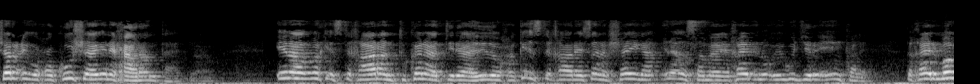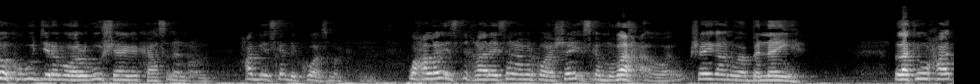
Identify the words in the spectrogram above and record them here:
Sharciga wuxuu kuu sheegay inay xaaraan tahay. Inaad marka istikaaraan tukanaad tiraahdid waxaan ka istikaaraysana shaygan inaan sameeyo khayr inuu igu jiro iyo in kale khayr maba kugu jiraba waa laguu sheegay kaasna nacam xagga iska dhig kuwaas marka. Waxaa laga istikaaraysanaa marka waa shay iska mubaax ah waay shaygan waa banaan yahay. Laakiin waxaad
